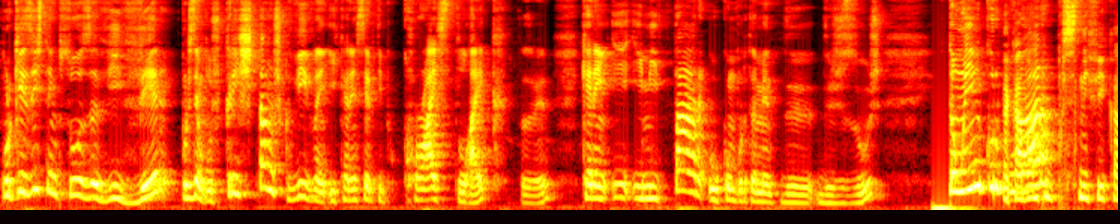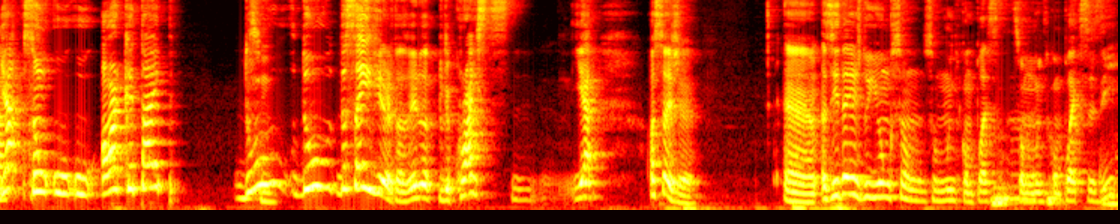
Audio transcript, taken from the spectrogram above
Porque existem pessoas a viver, por exemplo, os cristãos que vivem e querem ser tipo Christ-like, estás a ver? Querem imitar o comportamento de, de Jesus, estão a incorporar. Acabam por personificar. Yeah, são o, o archetype do, Sim. do, do Savior, estás a ver? De Christ. Yeah. Ou seja, ah, as ideias do Jung são, são, muito complexas, são muito complexas e.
